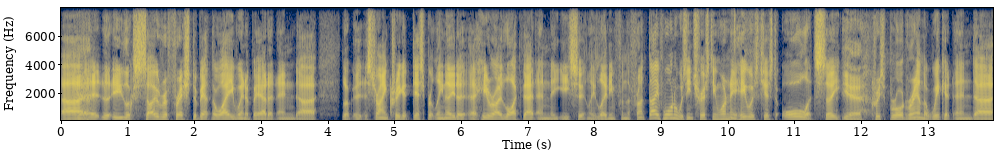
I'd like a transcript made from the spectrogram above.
Uh, yeah. it, he looked so refreshed about the way he went about it, and uh, look, Australian cricket desperately need a, a hero like that, and he, he's certainly him from the front. Dave Warner was interesting, wasn't he? He was just all at sea. Yeah. Chris Broad round the wicket, and uh,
